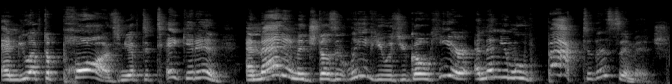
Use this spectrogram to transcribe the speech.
And you have to pause and you have to take it in. And that image doesn't leave you as you go here, and then you move to this image.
